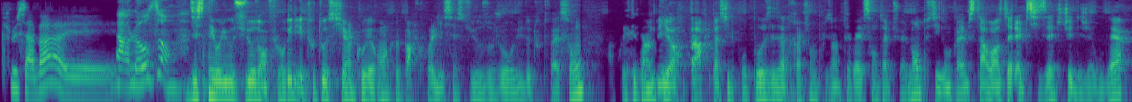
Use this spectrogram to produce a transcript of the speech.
plus ça va et. Parlons-en. Disney Hollywood Studios en Floride est tout aussi incohérent que le parc Walt Disney Studios aujourd'hui de toute façon. Après, c'est un meilleur parc parce qu'il propose des attractions plus intéressantes actuellement, puisqu'ils ont quand même Star Wars Galaxy's Edge qui est déjà ouvert,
